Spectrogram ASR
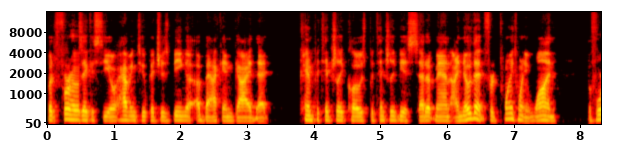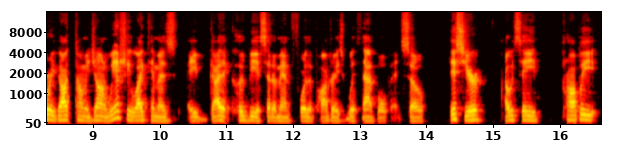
But for Jose Castillo, having two pitches, being a, a back end guy that can potentially close, potentially be a setup man. I know that for 2021, before he got Tommy John, we actually liked him as a guy that could be a setup man for the Padres with that bullpen. So this year, I would say probably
